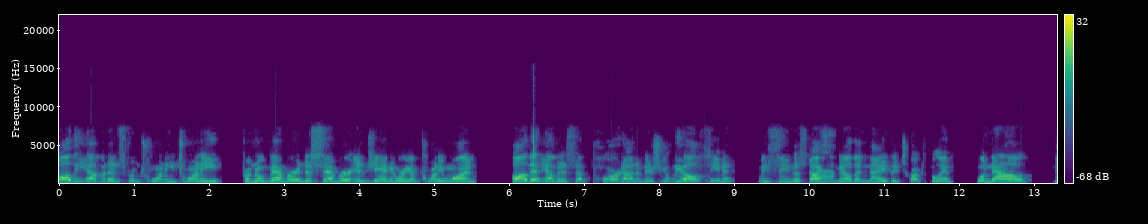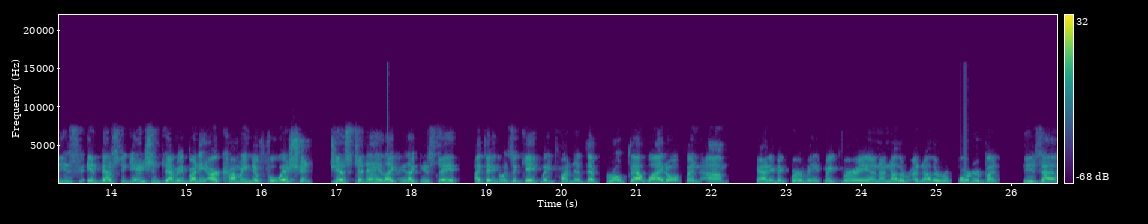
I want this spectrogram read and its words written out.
all the evidence from 2020 from november and december and january of 21 all that evidence that poured out of michigan we all seen it. We've seen the stuff in Yeah. the middle of the night the trucks pull in. Well now these investigations everybody are coming to fruition just today, like like you say, I think it was a Gateway pundit that broke that wide open. Um, Patty McMurray, McMurray, and another another reporter. But these uh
